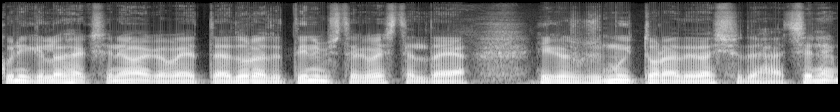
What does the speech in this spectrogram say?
kuni kella üheksani aega veeta ja toredate inimestega vestelda ja igasuguseid muid toredaid asju teha, et see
